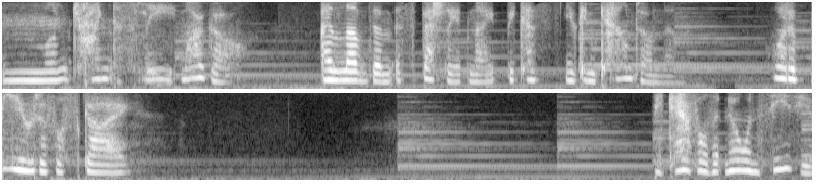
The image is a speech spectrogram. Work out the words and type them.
Mm, I'm trying to sleep. Margot, I love them, especially at night, because you can count on them. What a beautiful sky. Be careful that no one sees you.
